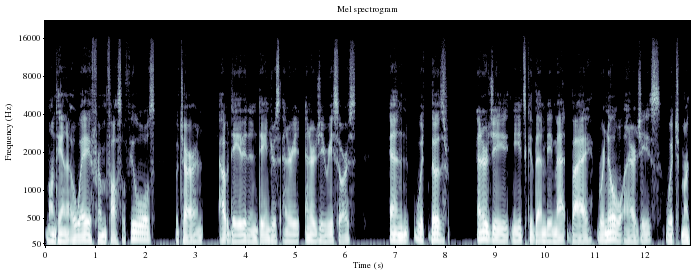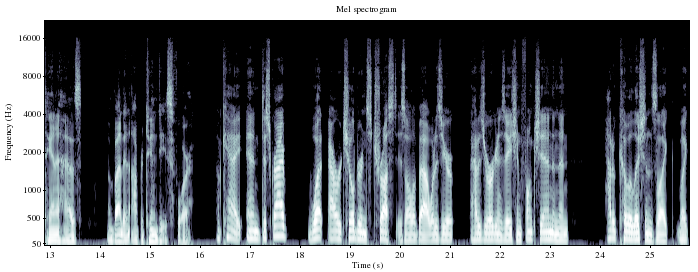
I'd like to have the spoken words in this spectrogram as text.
Montana away from fossil fuels, which are an outdated and dangerous energy resource, and with those energy needs could then be met by renewable energies, which Montana has abundant opportunities for. Okay. And describe what our children's trust is all about. What is your how does your organization function? And then how do coalitions like like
